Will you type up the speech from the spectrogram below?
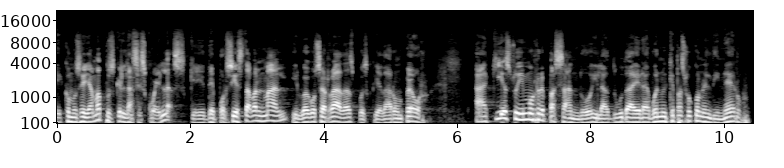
eh, ¿cómo se llama? Pues que las escuelas, que de por sí estaban mal y luego cerradas, pues quedaron peor. Aquí estuvimos repasando y la duda era, bueno, ¿y qué pasó con el dinero?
